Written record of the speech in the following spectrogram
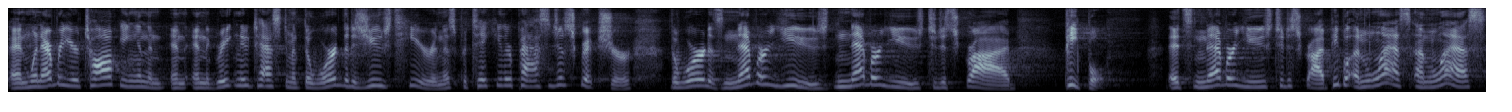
And whenever you're talking in the, in, in, the Greek New Testament, the word that is used here in this particular passage of Scripture, the word is never used, never used to describe people. It's never used to describe people unless, unless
